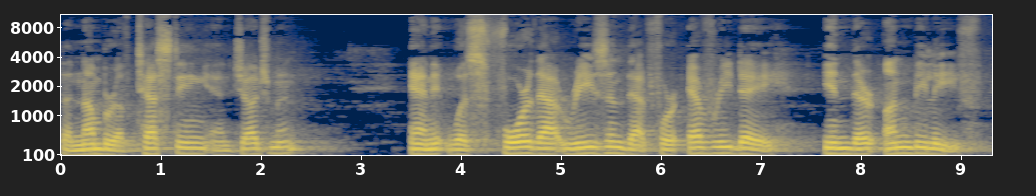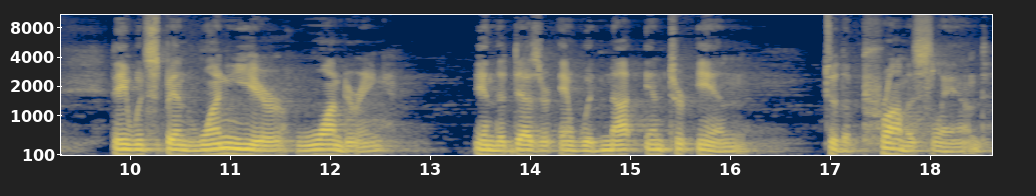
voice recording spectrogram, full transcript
the number of testing and judgment. And it was for that reason that for every day in their unbelief, they would spend one year wandering in the desert and would not enter in to the promised land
